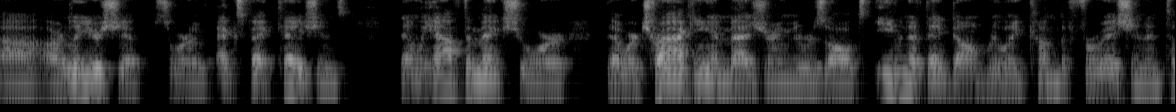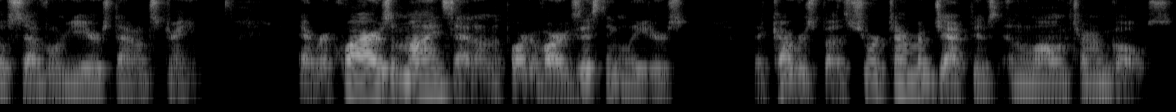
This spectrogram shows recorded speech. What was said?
uh, our leadership sort of expectations, then we have to make sure that we're tracking and measuring the results, even if they don't really come to fruition until several years downstream. It requires a mindset on the part of our existing leaders that covers both short term objectives and long term goals.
